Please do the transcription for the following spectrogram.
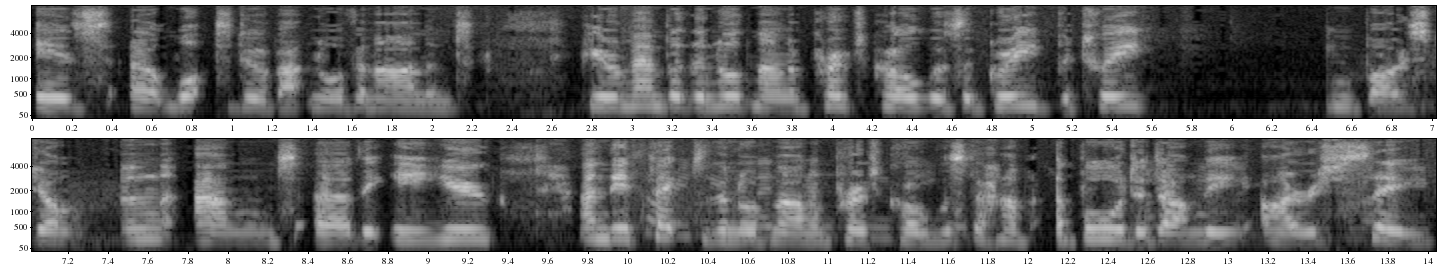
is uh, what to do about Northern Ireland. If you remember, the Northern Ireland Protocol was agreed between Boris Johnson and uh, the EU. And the effect of the Northern Ireland Protocol was to have a border down the Irish Sea,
